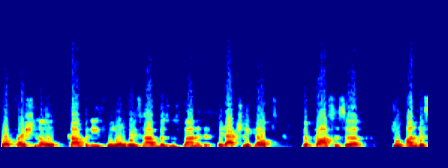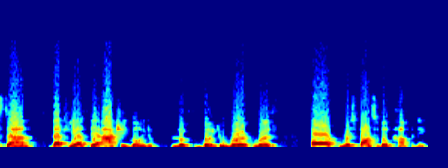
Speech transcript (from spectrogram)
professional companies will always have business plan and it, it actually helps the processor to understand that yes, they're actually going to look, going to work with a responsible company.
